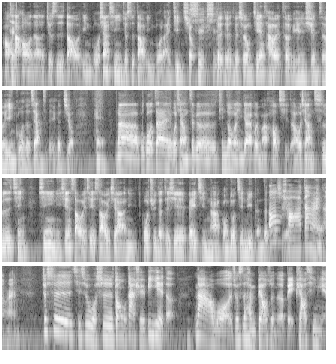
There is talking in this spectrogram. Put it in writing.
好，然后呢就是到英国，像心仪就是到英国来进修，是是，对对对，所以我们今天才会特别选择英国的这样子的一个酒。嘿，那不过在我想这个听众们应该会蛮好奇的，我想是不是请心怡你先稍微介绍一下你过去的这些背景啊、工作经历等等这些。好啊，当然当然，就是其实我是东吴大学毕业的，那我就是很标准的北漂青年，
